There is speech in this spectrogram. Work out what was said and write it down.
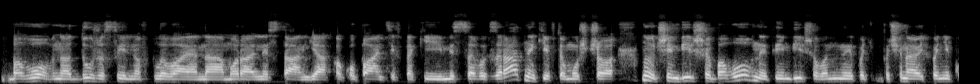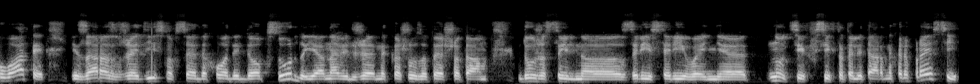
Бавовна дуже сильно впливає на моральний стан як окупантів, так і місцевих зрадників, тому що ну чим більше бавовни, тим більше вони починають панікувати. І зараз вже дійсно все доходить до абсурду. Я навіть вже не кажу за те, що там дуже сильно зріс рівень е, ну цих всіх тоталітарних репресій.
